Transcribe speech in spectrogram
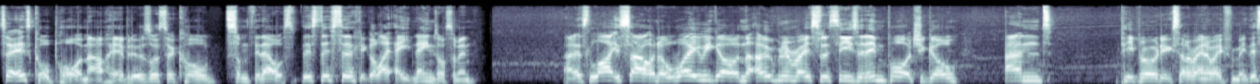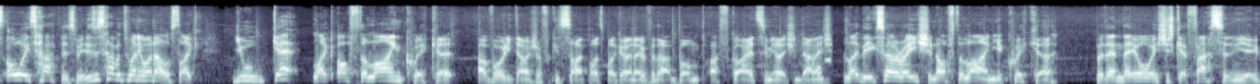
So it is called Portimao here, but it was also called something else. This this circuit got like eight names or something. And it's lights out and away we go on the opening race of the season in Portugal. And people are already accelerating away from me. This always happens to me. Does this happen to anyone else? Like, you'll get like off the line quicker. I've already damaged my fucking side pods by going over that bump. I forgot I had simulation damage. Like the acceleration off the line, you're quicker but then they always just get faster than you.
